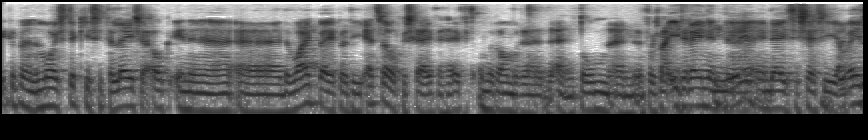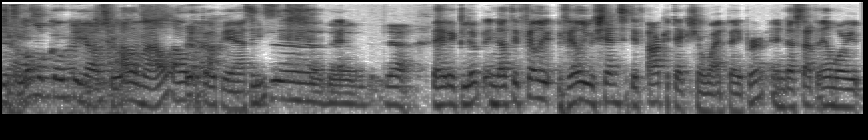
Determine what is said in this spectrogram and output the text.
ik heb een mooi stukje zitten lezen ook in eh, eh, de whitepaper die Edzo geschreven heeft, onder andere de, en Ton en volgens mij iedereen in, eh, in deze sessie Het aanwezig is is. allemaal co-creatie. hoor. Allemaal, allemaal co-creatie. Het, eh, de- hele club. En dat is de value, Sensitive Architecture whitepaper. En daar staat een heel mooi,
